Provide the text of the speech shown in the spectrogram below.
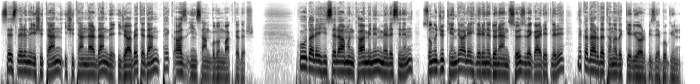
seslerini işiten, işitenlerden de icabet eden pek az insan bulunmaktadır. Hud aleyhisselamın kavminin melesinin sonucu kendi aleyhlerine dönen söz ve gayretleri ne kadar da tanıdık geliyor bize bugün.''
